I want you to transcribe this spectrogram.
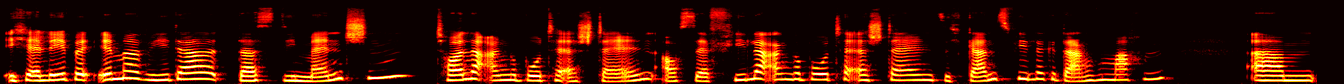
Ich erlebe immer wieder, dass die Menschen tolle Angebote erstellen, auch sehr viele Angebote erstellen, sich ganz viele Gedanken machen ähm,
